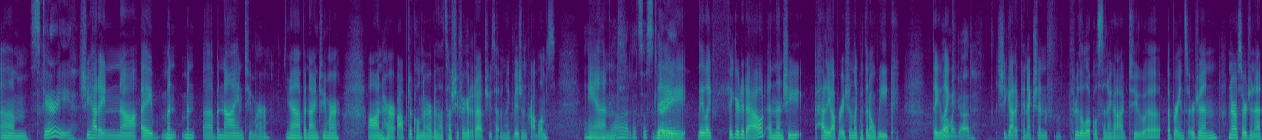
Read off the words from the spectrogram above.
Um, Scary. she had a not a ben, ben, uh, benign tumor. Yeah, benign tumor on her optical nerve, and that's how she figured it out. She was having like vision problems, and oh my God, that's so scary. they they like figured it out, and then she had the operation like within a week. They like. oh my God. she got a connection f- through the local synagogue to a, a brain surgeon, neurosurgeon at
